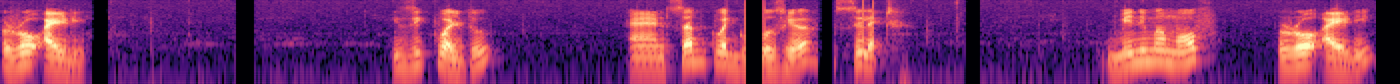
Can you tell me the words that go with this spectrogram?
row id is equal to and subquery goes here. Select minimum of row id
